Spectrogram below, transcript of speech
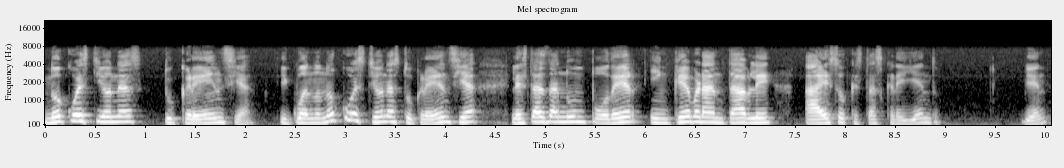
No cuestionas tu creencia y cuando no cuestionas tu creencia, le estás dando un poder inquebrantable a eso que estás creyendo. Bien,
